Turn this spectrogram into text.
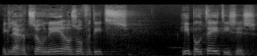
Ik leg het zo neer alsof het iets hypothetisch is.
